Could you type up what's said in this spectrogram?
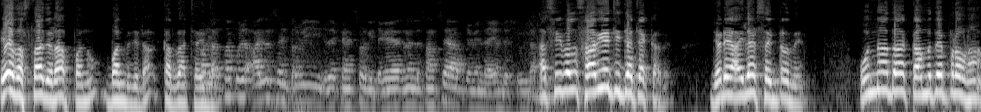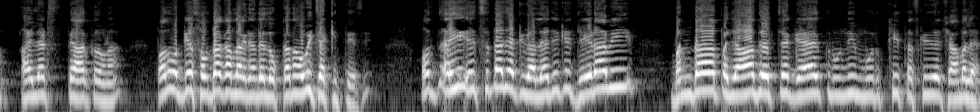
ਇਹ ਰਸਤਾ ਜਿਹੜਾ ਆਪਾਂ ਨੂੰ ਬੰਦ ਜਿਹੜਾ ਕਰਨਾ ਚਾਹੀਦਾ। ਡਾਕਟਰ ਸਾਹਿਬ ਕੁਝ ਆਈਲੈਂਡ ਸੈਂਟਰ ਵੀ ਜਿਹੜੇ ਕੈਂਸਲ ਕੀਤੇ ਗਏ ਇਹਨਾਂ ਨੇ ਲਾਇਸੈਂਸ ਆ ਜਿਵੇਂ ਲੈ ਜਾਂਦੇ ਸੀ ਅਸੀਂ ਵੱਲ ਸਾਰੀਆਂ ਚੀਜ਼ਾਂ ਚੈੱਕ ਕਰ ਜਿਹੜੇ ਆਈਲੈਟ ਸੈਂਟਰ ਨੇ ਉਹਨਾਂ ਦਾ ਕੰਮ ਤੇ ਪੜਾਉਣਾ ਆਈਲੈਟਸ ਤਿਆਰ ਕਰਾਉਣਾ ਪਰ ਉਹ ਅੱਗੇ ਸੌਦਾ ਕਰਨ ਲੱਗ ਜਾਂਦੇ ਲੋਕਾਂ ਦਾ ਉਹ ਵੀ ਚੈੱਕ ਕੀਤੇ ਸੀ। ਔਰ ਅਸੀਂ ਇਹ ਸਿੱਧਾ ਜਿਹਾ ਇੱਕ ਗੱਲ ਹੈ ਜੀ ਕਿ ਜਿਹੜਾ ਵੀ ਬੰਦਾ ਪੰਜਾਬ ਦੇ ਵਿੱਚ ਗੈਰ ਕਾਨੂੰਨੀ ਮੁਰਖੀ ਤਸਕਰੀ ਦੇ ਸ਼ਾਮਲ ਹੈ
